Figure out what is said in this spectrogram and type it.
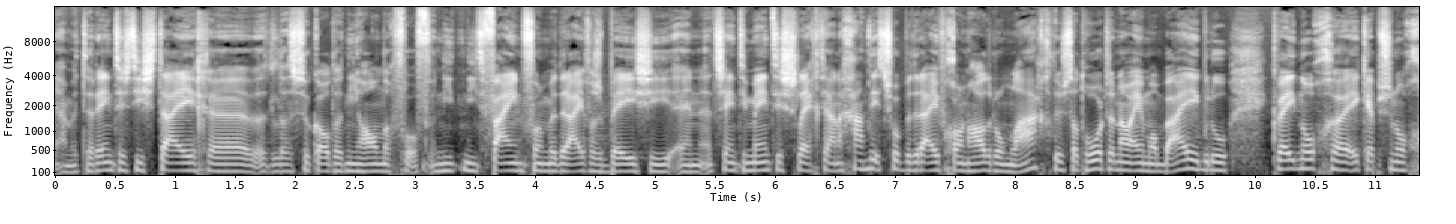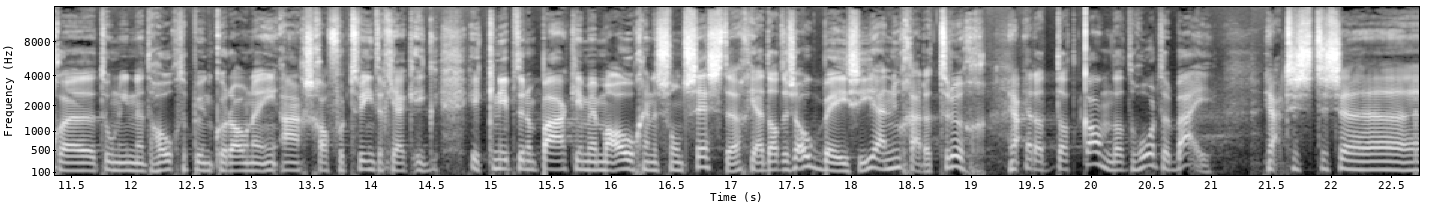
ja, met de rentes die stijgen. Dat is natuurlijk altijd niet handig voor, of niet, niet fijn voor een bedrijf als Bezi. En het sentiment is slecht. Ja, dan gaan dit soort bedrijven gewoon harder omlaag. Dus dat hoort er nou eenmaal bij. Ik bedoel, ik weet nog, eh, ik heb ze nog uh, toen in het hoogtepunt corona aangeschaft voor 20. Ja, ik, ik, ik knipte een paar keer met mijn ogen en het stond 60. Ja, dat is ook Bezi. Ja, nu gaat het terug. Ja, ja dat, dat kan, dat hoort erbij. Ja, het is. Het is uh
